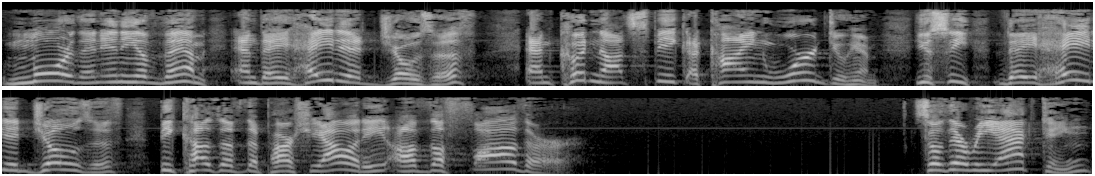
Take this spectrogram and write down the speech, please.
more than any of them. And they hated Joseph and could not speak a kind word to him. You see, they hated Joseph because of the partiality of the father. So they're reacting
